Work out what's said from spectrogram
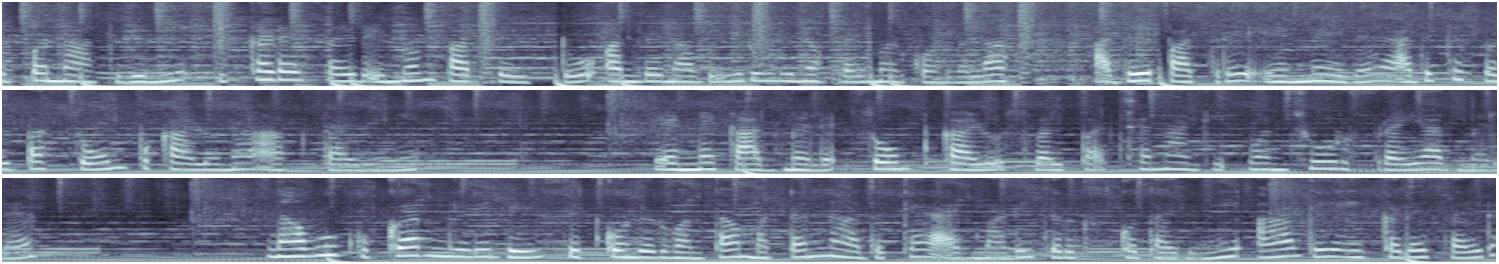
ಉಪ್ಪನ್ನು ಹಾಕಿದ್ದೀನಿ ಈ ಕಡೆ ಸೈಡ್ ಇನ್ನೊಂದು ಪಾತ್ರೆ ಇಟ್ಟು, ಅಂದರೆ ನಾವು ಈರುಳ್ಳಿನ ಫ್ರೈ ಮಾಡ್ಕೊಂಡ್ವಲ್ಲ, ಅದೇ ಪಾತ್ರೆ ಎಣ್ಣೆ ಇದೆ. ಅದಕ್ಕೆ ಸ್ವಲ್ಪ ಸೋಂಪು ಕಾಳನ್ನ ಹಾಕ್ತಾಯಿದ್ದೀನಿ ಎಣ್ಣೆ ಕಾದ್ಮೇಲೆ ಸೋಂಪು ಕಾಳು ಸ್ವಲ್ಪ ಚೆನ್ನಾಗಿ ಒಂಚೂರು ಫ್ರೈ ಆದಮೇಲೆ, ನಾವು ಕುಕ್ಕರ್ನಲ್ಲಿ ಬೇಯಿಸಿಟ್ಕೊಂಡಿರುವಂಥ ಮಟನ್ನ ಅದಕ್ಕೆ ಆ್ಯಡ್ ಮಾಡಿ ತಿರುಗಿಸ್ಕೊತಾ ಇದ್ದೀನಿ ಹಾಗೆ ಈ ಕಡೆ ಸೈಡ್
